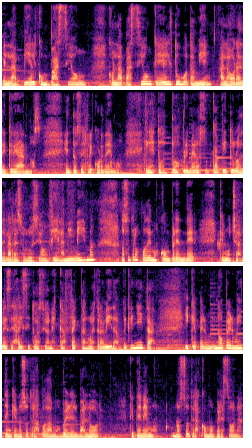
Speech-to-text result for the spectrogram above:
en la piel con pasión, con la pasión que Él tuvo también a la hora de crearnos. Entonces recordemos, en estos dos primeros subcapítulos de la resolución fiel a mí misma, nosotros podemos comprender que muchas veces hay situaciones que afectan nuestra vida pequeñitas y que no permiten que nosotras podamos ver el valor que tenemos nosotras como personas,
